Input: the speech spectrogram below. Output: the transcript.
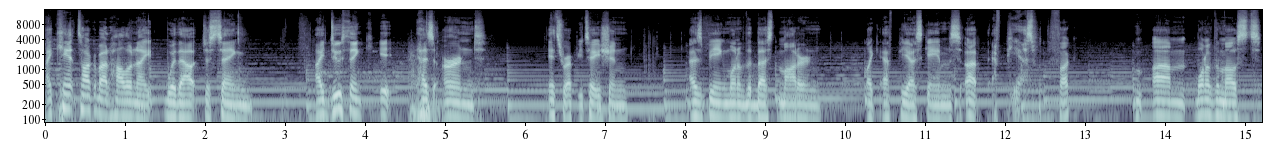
I can't talk about Hollow Knight without just saying I do think it has earned its reputation as being one of the best modern like FPS games. Uh, FPS, what the fuck? Um, one of the most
